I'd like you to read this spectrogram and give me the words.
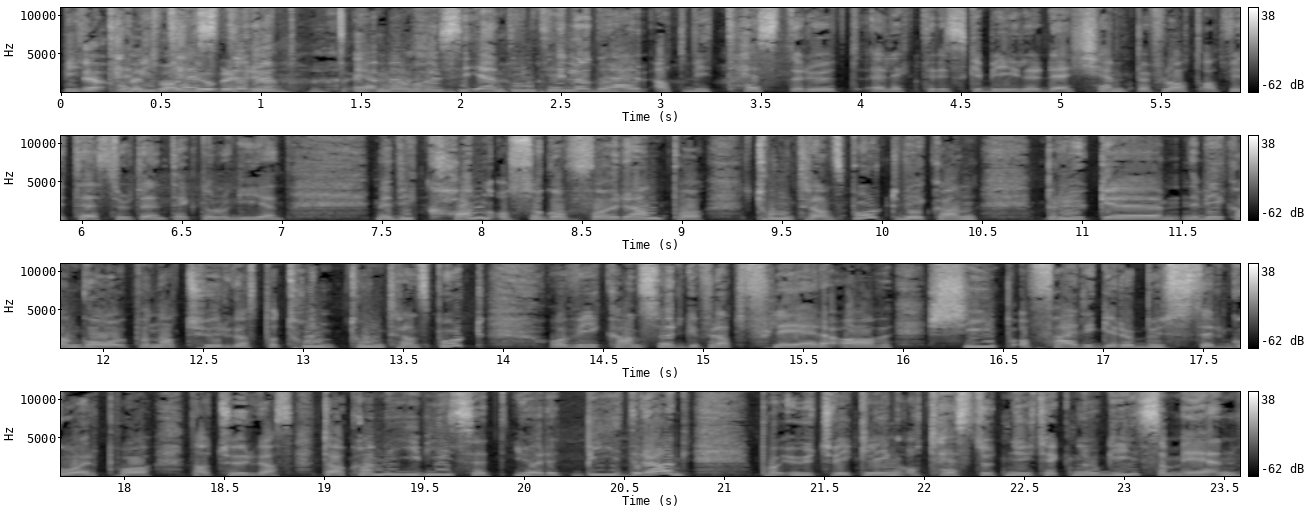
Vi, ja, vi tester ut ja, men jeg må si en ting til, og det er at vi tester ut elektriske biler. Det er kjempeflott at vi tester ut den teknologien. Men vi kan også gå foran på tungtransport. Vi kan, bruke, vi kan gå over på naturgass på tung, tungtransport, og vi kan sørge for at flere av skip og ferger og busser går på naturgass. Da kan vi et, gjøre et bidrag på utvikling og teste ut ny teknologi, som er en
